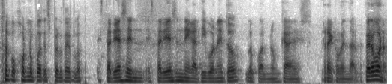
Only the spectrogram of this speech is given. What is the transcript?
a lo mejor no puedes perderlo. Estarías en, estarías en negativo neto, lo cual nunca es recomendable. Pero bueno,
